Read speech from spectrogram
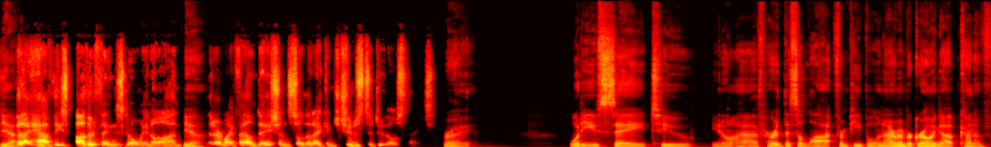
Yeah. but i have these other things going on Yeah. that are my foundation so that i can choose to do those things Right. What do you say to, you know, I've heard this a lot from people, and I remember growing up kind of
